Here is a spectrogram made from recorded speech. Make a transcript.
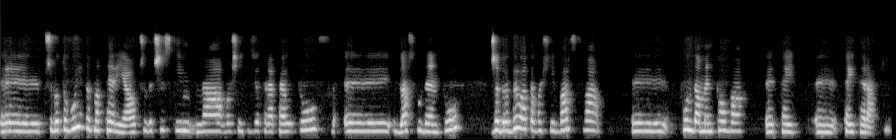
yy, przygotowuję ten materiał przede wszystkim dla właśnie fizjoterapeutów, yy, dla studentów, żeby była to właśnie warstwa y, fundamentowa y, tej, y, tej terapii.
